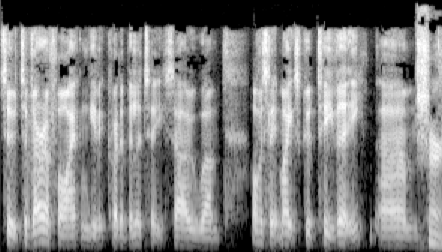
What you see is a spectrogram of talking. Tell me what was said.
to, to verify it and give it credibility. So um, obviously it makes good TV. Um, Sure,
